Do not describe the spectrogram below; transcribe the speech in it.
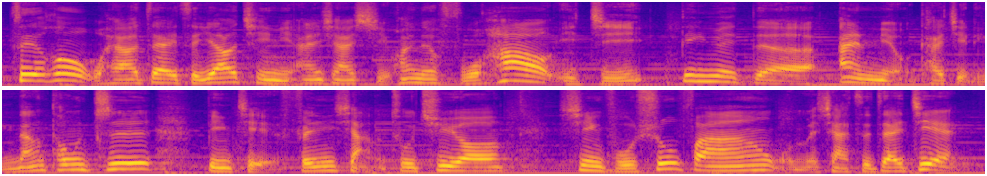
最后，我还要再一次邀请你按下喜欢的符号以及订阅的按钮，开启铃铛通知，并且分享出去哦。幸福书房，我们下次再见。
